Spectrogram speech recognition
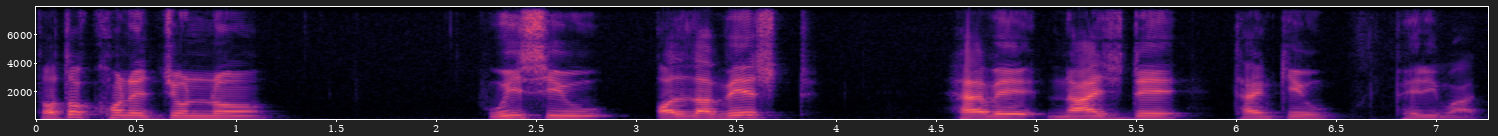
ততক্ষণের জন্য wish you all the best have a nice day thank you very much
